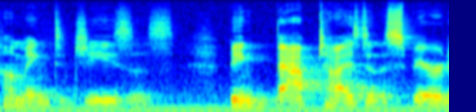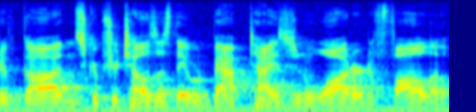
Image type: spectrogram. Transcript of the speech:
coming to Jesus, being baptized in the Spirit of God. And Scripture tells us they were baptized in water to follow.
